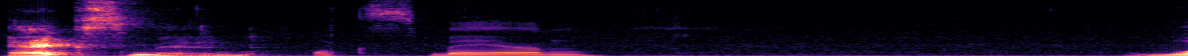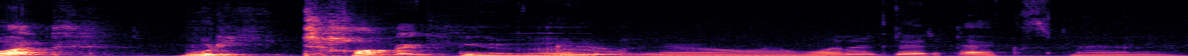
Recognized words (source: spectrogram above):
X Men. X Man. What? What are you talking about? I don't know. I want a good X Men.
